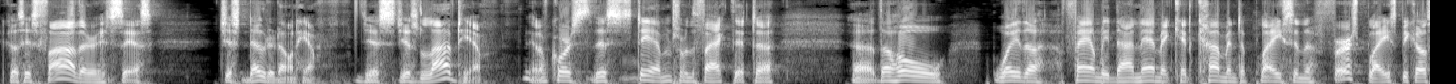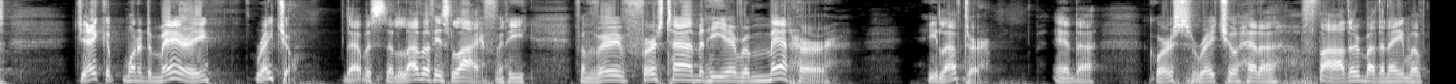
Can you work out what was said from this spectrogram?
Because his father, it says, just doted on him, just just loved him. And of course, this stems from the fact that uh, uh, the whole way the family dynamic had come into place in the first place because Jacob wanted to marry Rachel. That was the love of his life. And he, from the very first time that he ever met her, he loved her. And uh, of course, Rachel had a father by the name of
